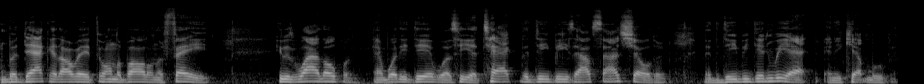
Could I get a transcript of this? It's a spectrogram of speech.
but Dak had already thrown the ball on the fade. He was wide open, and what he did was he attacked the DB's outside shoulder. And the DB didn't react, and he kept moving.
